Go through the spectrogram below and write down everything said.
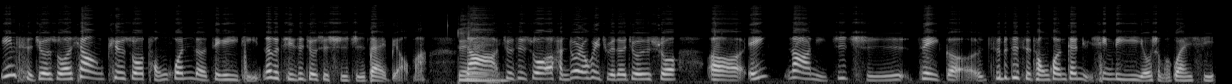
因此就是说，像譬如说同婚的这个议题，那个其实就是实职代表嘛。那就是说，很多人会觉得，就是说，呃，诶，那你支持这个支不支持同婚跟女性利益有什么关系？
